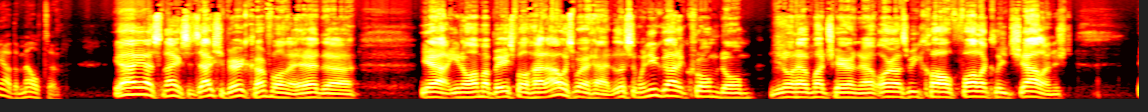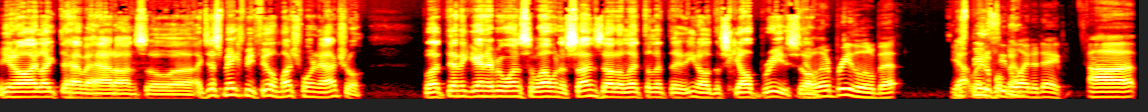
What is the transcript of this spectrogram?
Yeah, the Melton. Yeah, yeah, it's nice. It's actually very comfortable on the head. Uh, yeah, you know, I'm a baseball hat. I always wear a hat. Listen, when you got a chrome dome, you don't have much hair now, or as we call follically challenged. You know, I like to have a hat on, so uh, it just makes me feel much more natural. But then again, every once in a while, when the sun's out, I let the let the you know the scalp breathe. So let it breathe a little bit. Yeah, let it see the light of day. Uh,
